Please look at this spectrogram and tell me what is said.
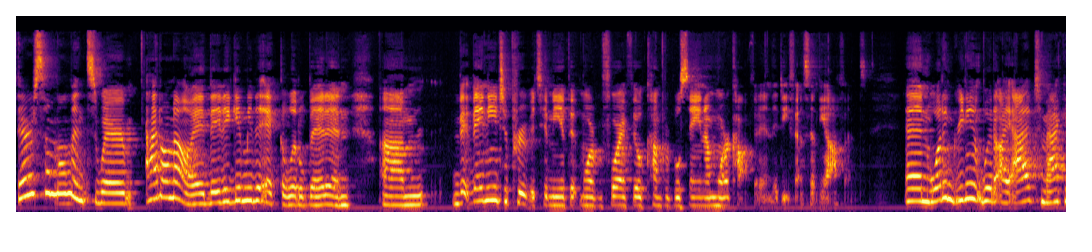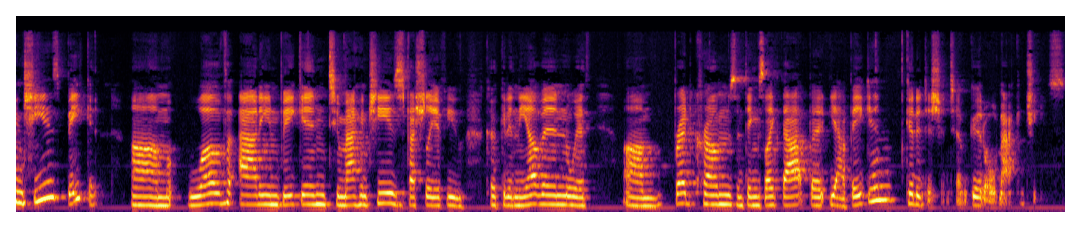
there are some moments where I don't know, they, they give me the ick a little bit, and um, they, they need to prove it to me a bit more before I feel comfortable saying I'm more confident in the defense than the offense. And what ingredient would I add to mac and cheese? Bacon. Um, love adding bacon to mac and cheese, especially if you cook it in the oven with um, breadcrumbs and things like that. But yeah, bacon, good addition to a good old mac and cheese.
